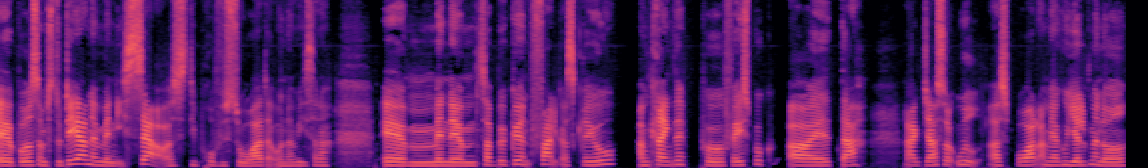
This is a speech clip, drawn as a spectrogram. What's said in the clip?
Øh, både som studerende, men især også de professorer, der underviser der. Øh, men øh, så begyndte folk at skrive omkring det på Facebook, og øh, der rakte jeg så ud og spurgte, om jeg kunne hjælpe med noget.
